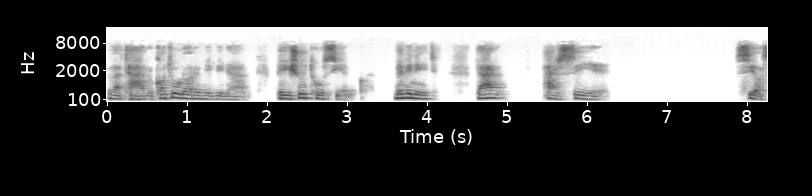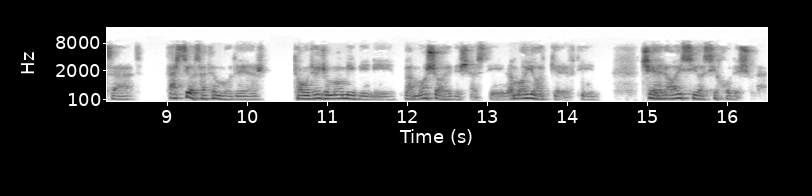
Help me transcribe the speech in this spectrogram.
و تحرکات اونا رو می‌بینم. به ایشون توصیه می‌کنم. ببینید در عرصه سیاست در سیاست مدرن تا اونجایی که ما می‌بینیم و ما شاهدش هستیم و ما یاد گرفتیم چهره های سیاسی خودشونن.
